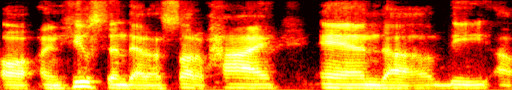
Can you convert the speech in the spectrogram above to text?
are in Houston that are sort of high, and uh, the uh,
